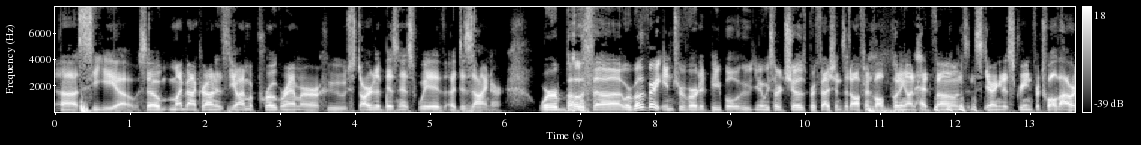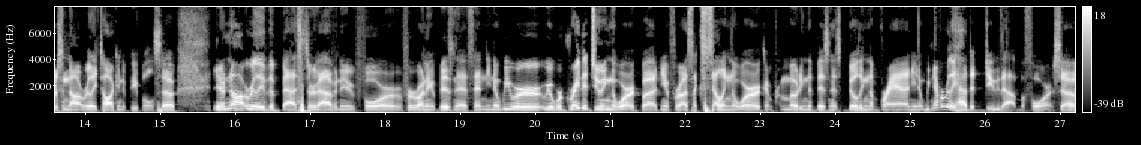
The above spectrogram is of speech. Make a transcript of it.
uh, CEO. So my background is, you know, I'm a programmer who started a business with a designer we're both uh, we're both very introverted people who you know we sort of chose professions that often involve putting on headphones and staring at a screen for 12 hours and not really talking to people. So you know not really the best sort of avenue for for running a business. And you know we were we were great at doing the work but you know for us like selling the work and promoting the business building the brand you know we never really had to do that before. So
